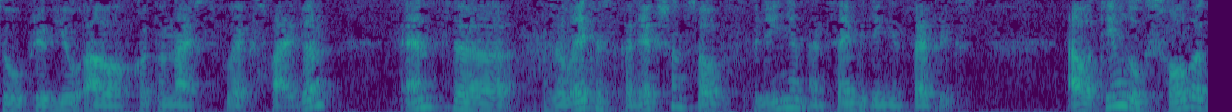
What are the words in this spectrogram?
to preview our cottonized flax fiber and uh, the latest collections of linen and semi-linen fabrics. Our team looks forward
